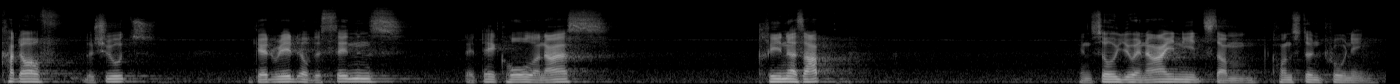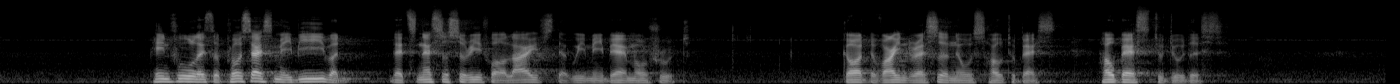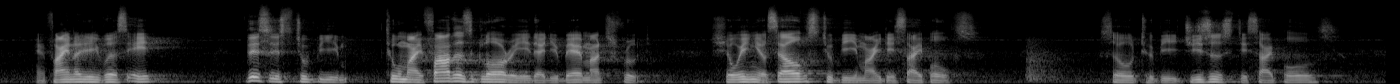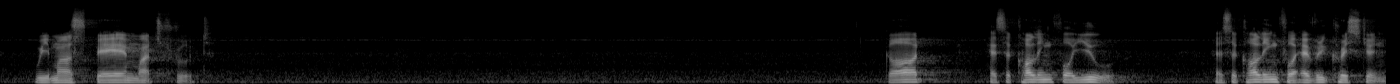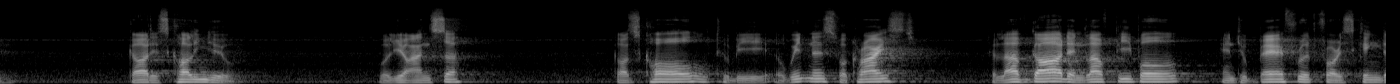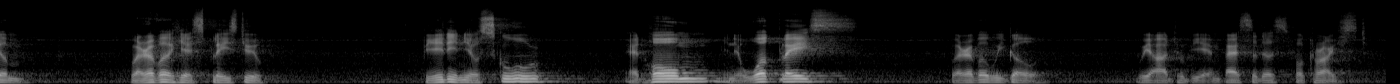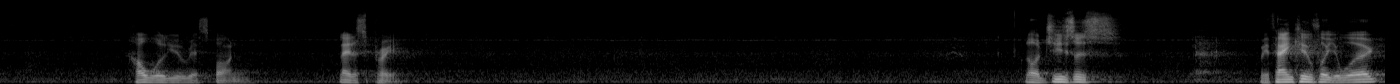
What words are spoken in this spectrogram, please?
Cut off the shoots, get rid of the sins that take hold on us, clean us up. And so you and I need some constant pruning. Painful as the process may be, but that's necessary for our lives that we may bear more fruit. God, the vine dresser, knows how to best, how best to do this. And finally, verse 8 this is to be to my Father's glory that you bear much fruit, showing yourselves to be my disciples. So, to be Jesus' disciples, we must bear much fruit. God has a calling for you, has a calling for every Christian. God is calling you. Will you answer? God's call to be a witness for Christ, to love God and love people, and to bear fruit for His kingdom wherever He has placed you. Be it in your school, at home, in your workplace, wherever we go we are to be ambassadors for Christ. How will you respond? Let us pray. Lord Jesus, we thank you for your word.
